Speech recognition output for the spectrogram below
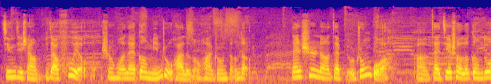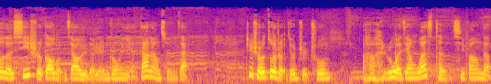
经济上比较富有的，生活在更民主化的文化中等等，但是呢，在比如中国，呃，在接受了更多的西式高等教育的人中也大量存在。这时候作者就指出，啊，如果将 Western 西方的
